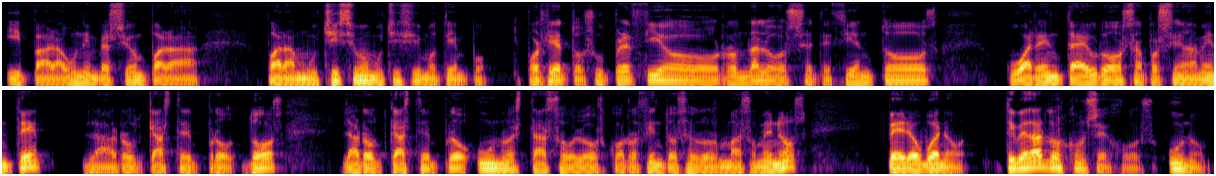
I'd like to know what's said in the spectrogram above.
y para una inversión para para muchísimo, muchísimo tiempo. Por cierto, su precio ronda los 740 euros aproximadamente, la Roadcaster Pro 2. La Roadcaster Pro 1 está sobre los 400 euros más o menos. Pero bueno, te voy a dar dos consejos. Uno,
